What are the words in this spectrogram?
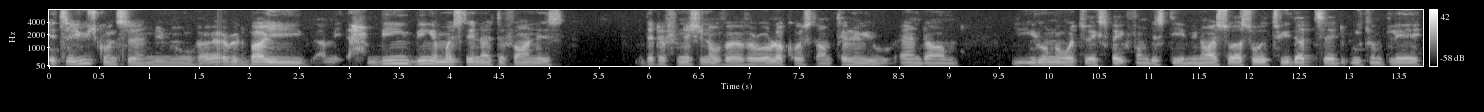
It's a huge concern, you know. However, by I mean, being being a Manchester United fan is the definition of a, of a roller coaster. I'm telling you, and um, you don't know what to expect from this team. You know, I saw I saw a tweet that said we can play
